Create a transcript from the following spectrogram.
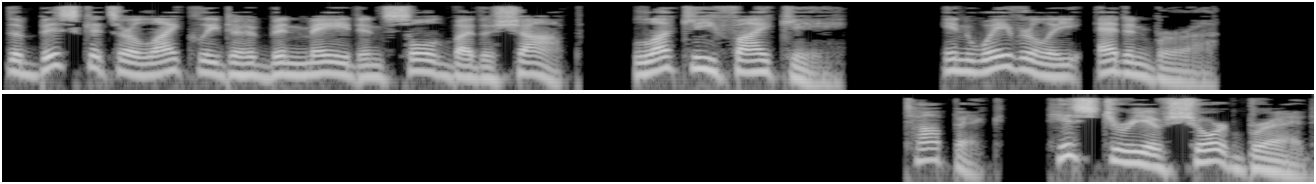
The biscuits are likely to have been made and sold by the shop, "...Lucky Fikey", in Waverley, Edinburgh. History of shortbread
